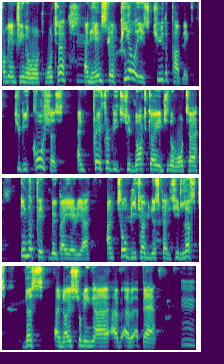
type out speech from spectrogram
from entering the water. Mm. And hence the appeal is to the public to be cautious and preferably to not go into the water in the Plettenberg Bay area until Bitou municipality lift this uh, no swimming uh, uh, uh ban. Mm.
